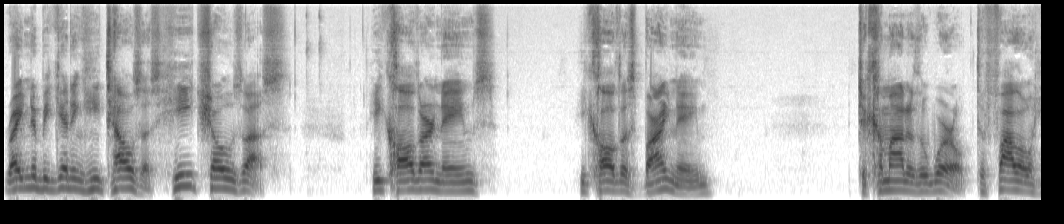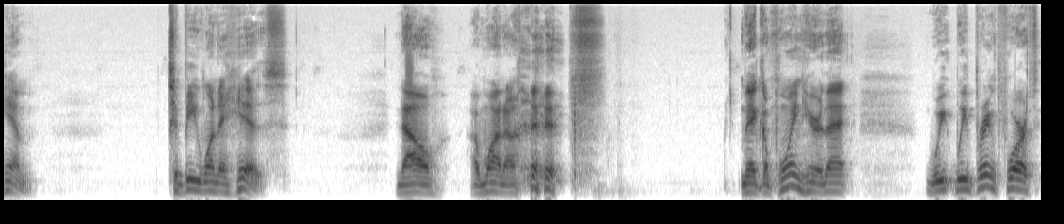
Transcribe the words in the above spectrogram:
Right in the beginning, he tells us he chose us he called our names, He called us by name to come out of the world, to follow Him, to be one of His. Now, I want to make a point here that we, we bring forth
